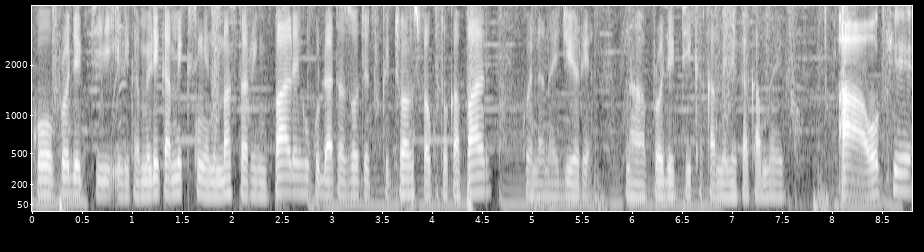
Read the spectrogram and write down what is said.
Kwa project ilikamilika mixing and mastering pale, huku data zote tukitransfer kutoka pale kwenda Nigeria, na project ikakamilika kama hivyo. Ah, okay.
